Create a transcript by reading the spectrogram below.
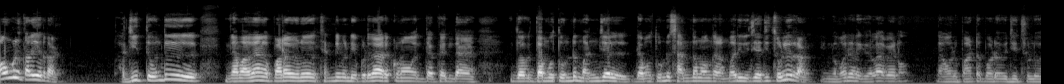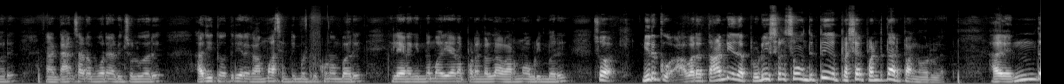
அவங்களும் தலையிடுறாங்க. அஜித் வந்து இந்த மாதிரி தான் படம் வேணும் சென்டிமெண்ட் இப்படி தான் இருக்கணும் இந்த இந்த இந்த தம்மு துண்டு மஞ்சள் தம்மு துண்டு சந்தனங்கிற மாதிரி விஜய் அஜித் சொல்லிடுறாங்க. இந்த மாதிரி எனக்கு இதெல்லாம் வேணும். நான் ஒரு பாட்டு பாட விஜய் சொல்லுவார். நான் டான்ஸ் ஆட போகிறேன் அப்படின்னு சொல்லுவார். அஜித் வந்துட்டு எனக்கு அம்மா சென்டிமெண்ட் இருக்கணும் பாரு. இல்லை எனக்கு இந்த மாதிரியான படங்கள்லாம் வரணும் அப்படிம்பாரு ஸோ இருக்கும். அவரை தாண்டி அதை ப்ரொடியூசர்ஸும் வந்துட்டு ப்ரெஷர் பண்ணிட்டு தான் இருப்பாங்க அவரில். அது எந்த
